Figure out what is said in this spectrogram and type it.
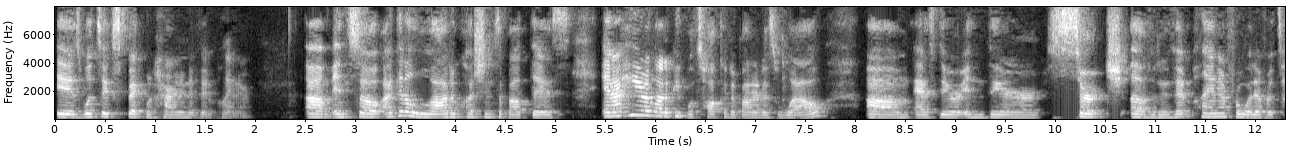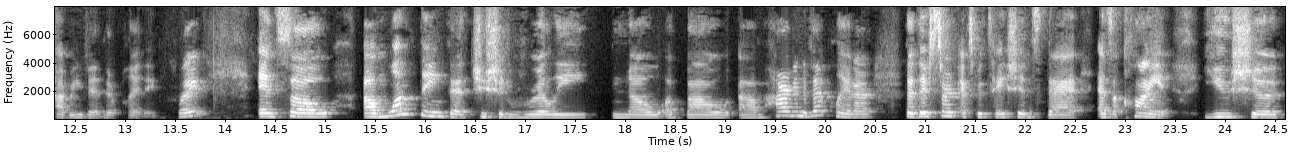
is what to expect when hiring an event planner. Um, and so I get a lot of questions about this, and I hear a lot of people talking about it as well um, as they're in their search of an event planner for whatever type of event they're planning, right? And so, um, one thing that you should really know about um, hiring an event planner that there's certain expectations that as a client you should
